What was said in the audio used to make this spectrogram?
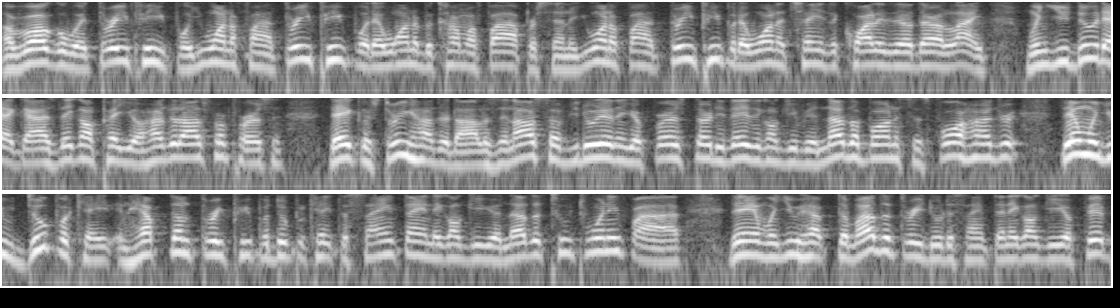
Aroga with three people. You want to find three people that want to become a five percenter. You want to find three people that want to change the quality of their life. When you do that, guys, they're gonna pay you $100 per person. They equals $300, and also if you do it in your first 30 days, they're gonna give you another bonus. It's 400. Then when you duplicate and help them three people duplicate the same thing, they're gonna give you another 225. Then when you help them other three do the same thing, they're gonna give you a fit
